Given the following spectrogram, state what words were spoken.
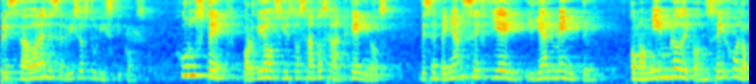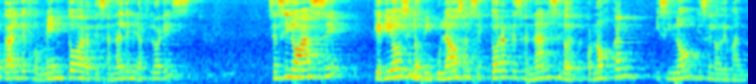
prestadoras de servicios turísticos. ¿Jura usted, por Dios y estos santos evangelios, desempeñarse fiel y lealmente como miembro del Consejo Local de Fomento Artesanal de Miraflores? Si así lo hace, que Dios y los vinculados al sector artesanal se lo reconozcan y si no, que se lo demanden.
